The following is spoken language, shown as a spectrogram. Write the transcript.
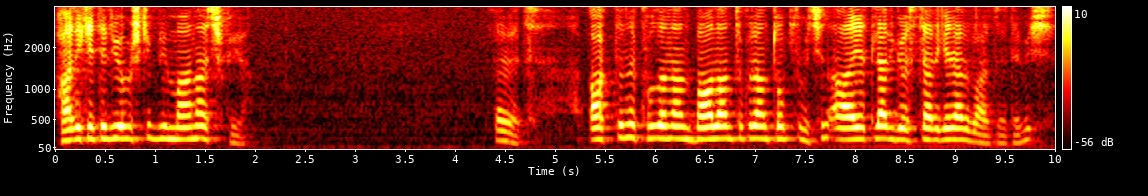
hareket ediyormuş gibi bir mana çıkıyor. Evet. Aklını kullanan, bağlantı kuran toplum için ayetler, göstergeler vardır demiş.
